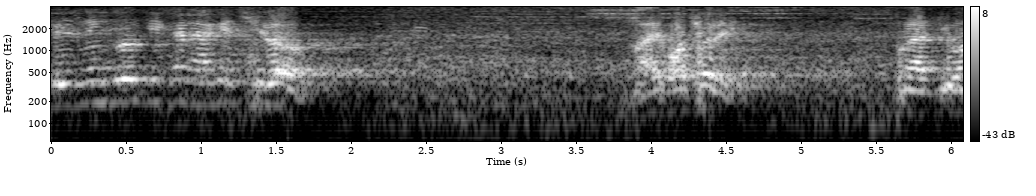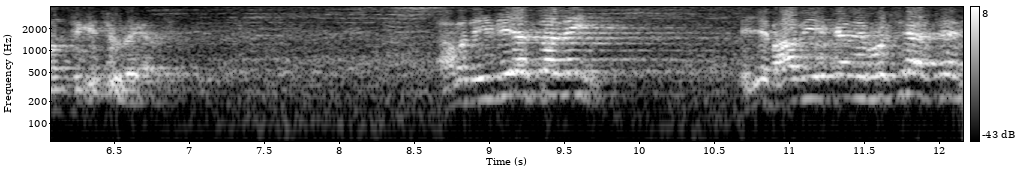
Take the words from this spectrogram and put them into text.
বিল্ডিংগুলো কি এখানে আগে ছিল? নয় বছরে ওনার জীবন থেকে চলে গেছে। আমাদের ইলিয়াস আলী, এই যে ভাবি এখানে বসে আছেন,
